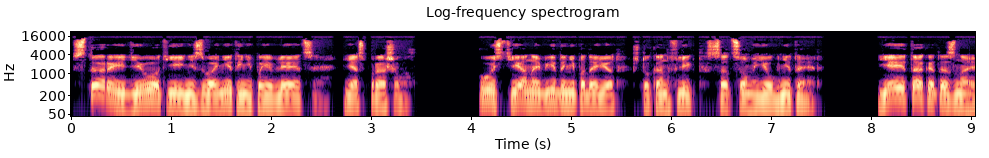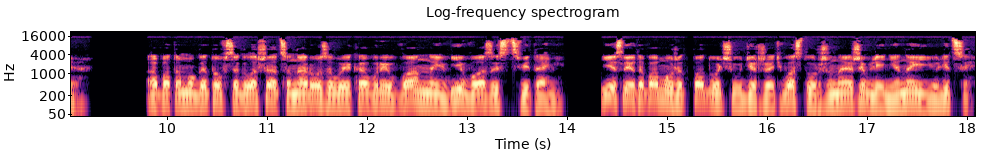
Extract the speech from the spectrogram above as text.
Старый идиот ей не звонит и не появляется, я спрашивал. Пусть Яна вида не подает, что конфликт с отцом ее угнетает. Я и так это знаю, а потому готов соглашаться на розовые ковры в ванной и вазы с цветами если это поможет подольше удержать восторженное оживление на ее лице.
